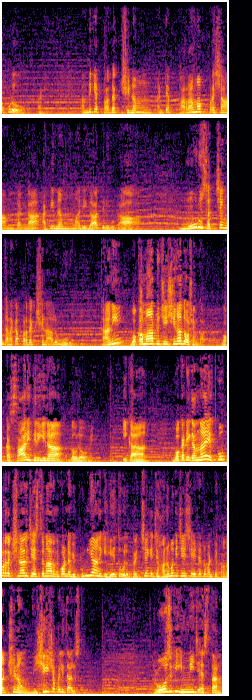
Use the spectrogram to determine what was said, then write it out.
చప్పుడు అని. అందుకే ప్రదక్షిణం అంటే పరమ ప్రశాంతంగా అతి నెమ్మదిగా తిరుగుట. మూడు సత్యం కనుక ప్రదక్షిణాలు మూడు. కానీ ఒక మాటు చేసినా దోషం కాదు. ఒక్కసారి తిరిగినా గౌరవమే. ఇక ఒకటి కన్నా ఎక్కువ ప్రదక్షిణాలు చేస్తున్నారు అనుకోండి అవి పుణ్యానికి హేతువులు. ప్రత్యేకించి హనుమకి చేసేటటువంటి ప్రదక్షిణం విశేష ఫలితాలు ఇస్తుంది. రోజుకి ఇన్ని చేస్తాను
